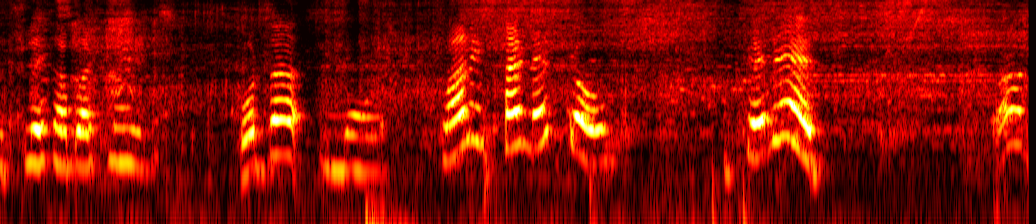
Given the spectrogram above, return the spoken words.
Üçlü hesaplaşmayı. Orada lan internet yok. İnternet. Lan.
